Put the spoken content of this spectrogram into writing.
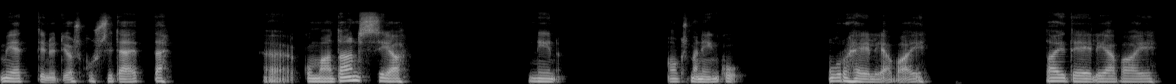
miettinyt joskus sitä, että kun mä oon tanssia, niin onko mä niin kuin urheilija vai taiteilija vai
